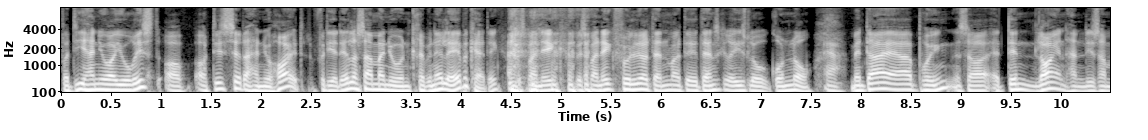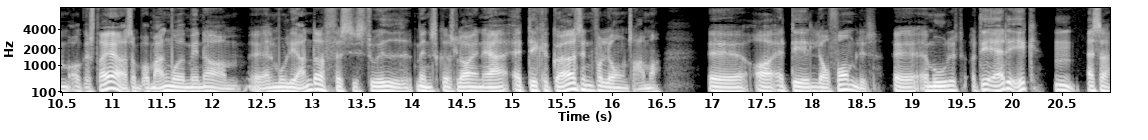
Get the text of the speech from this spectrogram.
Fordi han jo er jurist, og, og det sætter han jo højt, fordi at ellers er man jo en kriminel abekat, ikke? Hvis, man ikke, hvis man ikke følger Danmark, det danske riges lov, grundlov. Ja. Men der er pointen så, at den løgn, han ligesom orkestrerer, som på mange måder minder om øh, alle mulige andre fascistoide menneskers løgn, er, at det kan gøres inden for lovens rammer. Øh, og at det lovformeligt øh, er muligt. Og det er det ikke. Mm. Altså,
